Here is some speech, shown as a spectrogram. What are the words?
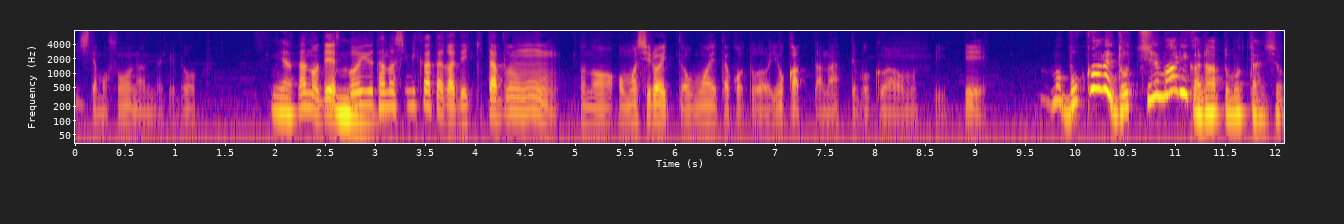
にしてもそうなんだけど。なので、うんそういう楽しみ方ができた分、その面白いって思えたこと良かったなって僕は思っていて、まあ、僕はね、どっちでもありかなと思ったんですよ。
